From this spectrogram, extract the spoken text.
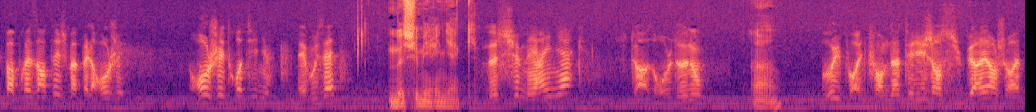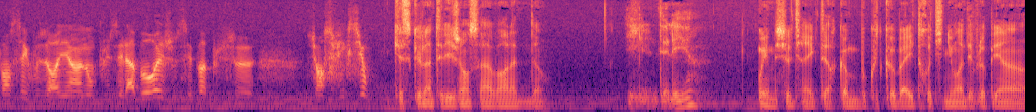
suis pas présenté, je m'appelle Roger. Roger Trottignon. Et vous êtes Monsieur Mérignac. Monsieur Mérignac C'est un drôle de nom. Ah Oui, pour une forme d'intelligence supérieure, j'aurais pensé que vous auriez un nom plus élaboré, je sais pas, plus euh, science-fiction. Qu'est-ce que l'intelligence a à voir là-dedans Il délire Oui, monsieur le directeur, comme beaucoup de cobayes, Trottignon a développé un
